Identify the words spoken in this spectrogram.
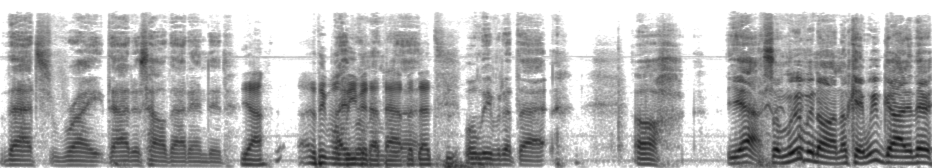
That's right. That is how that ended. Yeah, I think we'll I leave it at remember that. But that's We'll leave it at that. Oh, yeah. So moving on. Okay, we've got it. They're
